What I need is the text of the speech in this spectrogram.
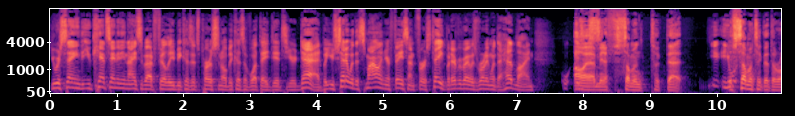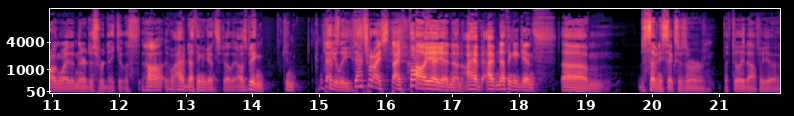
You were saying that you can't say anything nice about Philly because it's personal because of what they did to your dad. But you said it with a smile on your face on first take, but everybody was running with the headline. Oh, I mean, if someone took that, You- you- if someone took that the wrong way, then they're just ridiculous, huh? I have nothing against Philly. I was being con- completely. That's, that's what I, I thought. oh yeah, yeah, no, no. I have I have nothing against um, the 76ers or the Philadelphia.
